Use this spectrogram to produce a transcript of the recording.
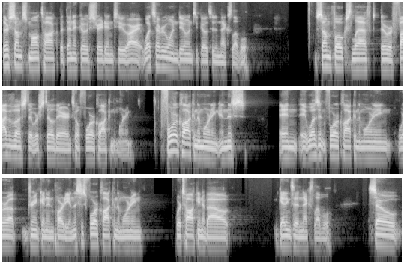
There's some small talk, but then it goes straight into all right, what's everyone doing to go to the next level? Some folks left. There were five of us that were still there until four o'clock in the morning. Four o'clock in the morning, and this and it wasn't four o'clock in the morning. We're up drinking and partying. This is four o'clock in the morning. We're talking about getting to the next level. So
